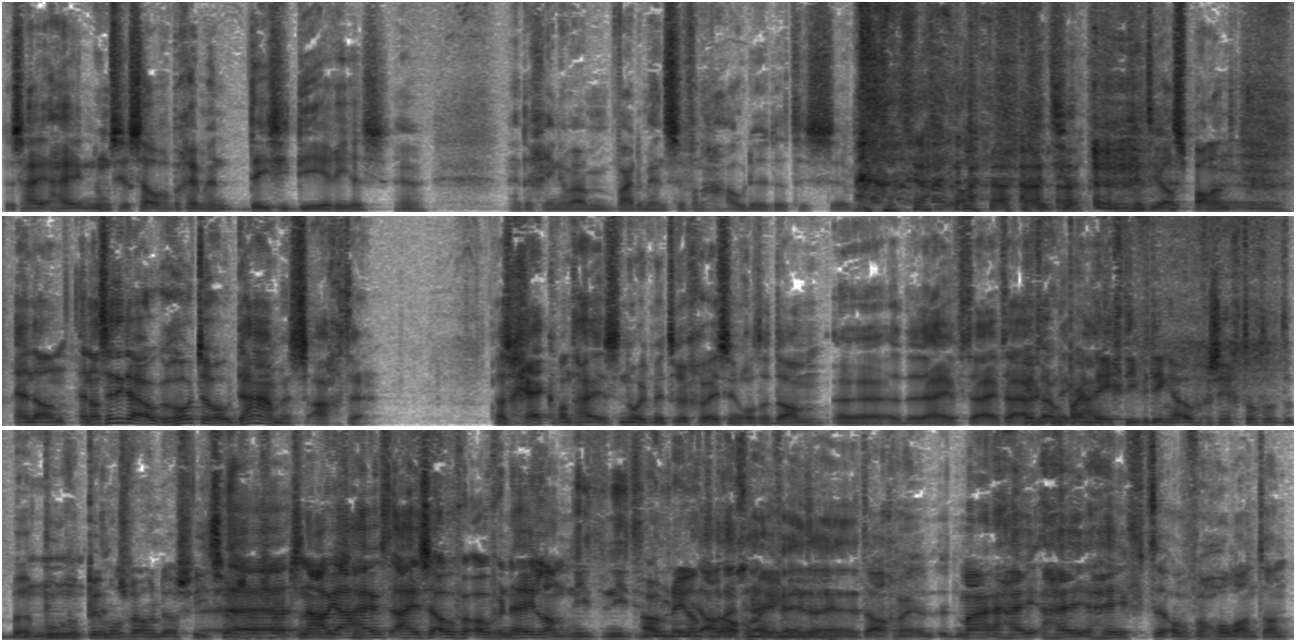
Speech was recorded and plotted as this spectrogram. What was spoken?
Dus hij, hij noemt zichzelf op een gegeven moment Desiderius. Hè? Degene waar, waar de mensen van houden, dat is, eh, vindt, hij wel, spannend. En dan, en dan zet hij daar ook Rotero Dames achter. Dat is gek, want hij is nooit meer terug geweest in Rotterdam. Eh, de- hij heeft, hij heeft, Hij heeft ook een paar negatieve dingen over gezegd, toch? Dat de boerenpummels woonden of zoiets. zo'n eh, soort- nou ja, hij, heeft, hij is over, over Nederland niet, niet, Oh, niet, Nederland niet het algemeen, even ja. in het algemeen. Maar hij, hij heeft eh, over Holland dan.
